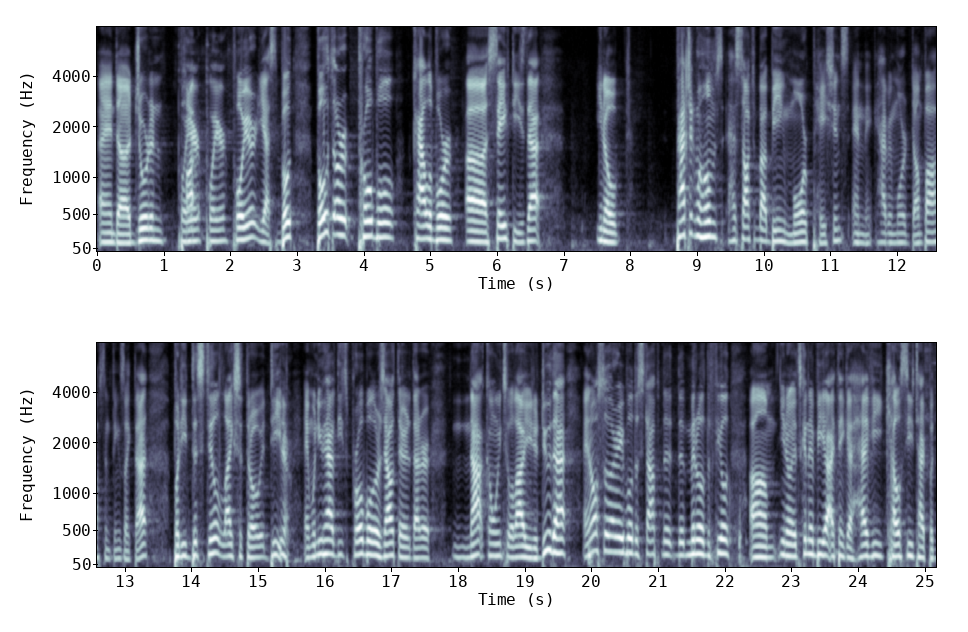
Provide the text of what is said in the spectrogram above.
and uh, Jordan Poyer, Po- Poyer. Poyer, yes, both both are Pro Bowl caliber uh, safeties that you know. Patrick Mahomes has talked about being more patient and having more dump offs and things like that, but he still likes to throw it deep. Yeah. And when you have these Pro Bowlers out there that are not going to allow you to do that, and also are able to stop the, the middle of the field, um, you know, it's going to be, I think, a heavy Kelce type of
